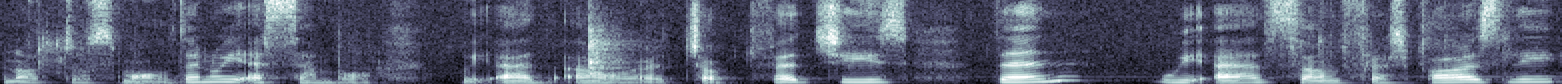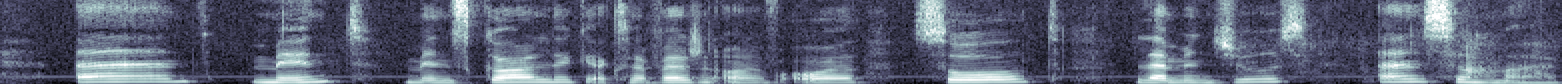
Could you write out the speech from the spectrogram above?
not too small. Then we assemble. We add our chopped veggies. Then we add some fresh parsley and mint, minced garlic, extra virgin olive oil, salt, lemon juice, and sumac.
